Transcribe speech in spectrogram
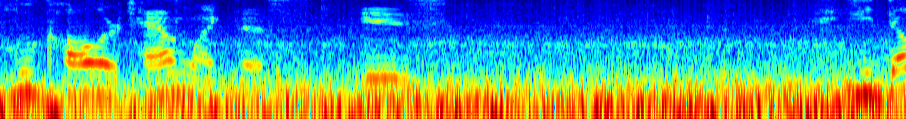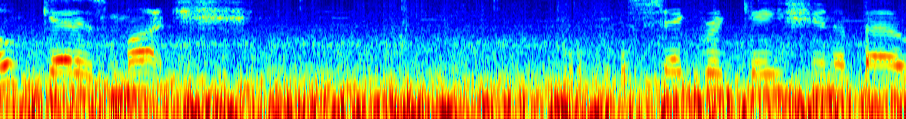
blue collar town like this is you don't get as much segregation about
